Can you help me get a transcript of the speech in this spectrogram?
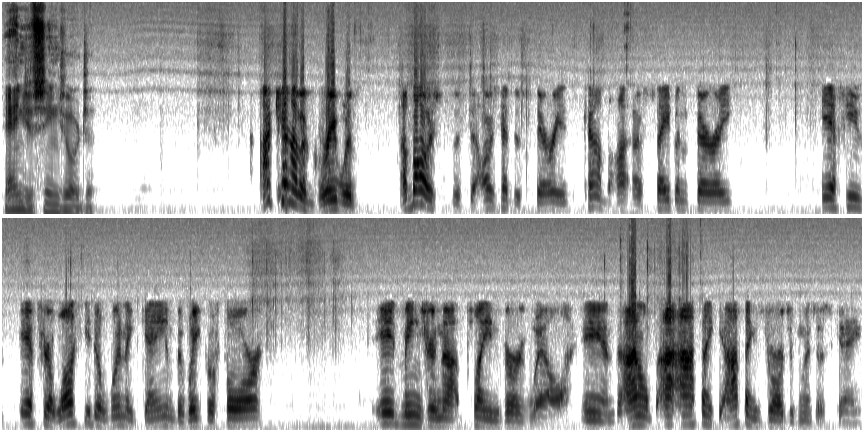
and you've seen Georgia. I kind of agree with. I've always always had this theory, it's kind of a a Saban theory. If you if you're lucky to win a game the week before, it means you're not playing very well. And I don't. I, I think I think Georgia wins this game.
